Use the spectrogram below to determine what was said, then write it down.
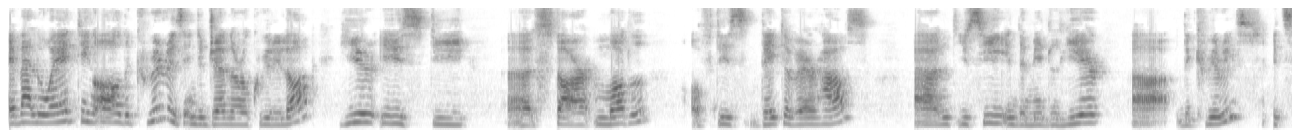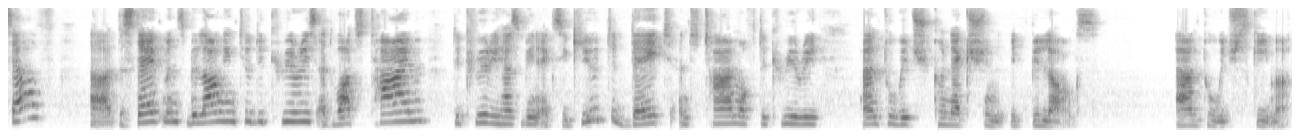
evaluating all the queries in the general query log. Here is the uh, star model of this data warehouse. And you see in the middle here uh, the queries itself, uh, the statements belonging to the queries, at what time the query has been executed, date and time of the query, and to which connection it belongs and to which schema.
